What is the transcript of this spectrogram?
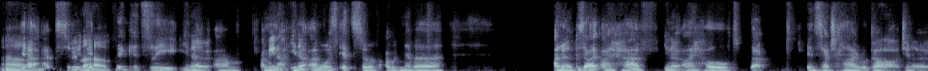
Um, yeah, absolutely. I think it's the you know, um, I mean, I, you know, I always get sort of, I would never, I don't know, because I, I have, you know, I hold that in such high regard, you know,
